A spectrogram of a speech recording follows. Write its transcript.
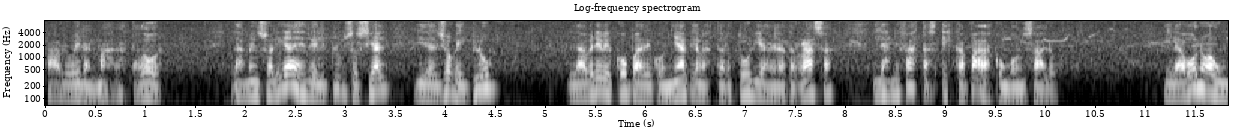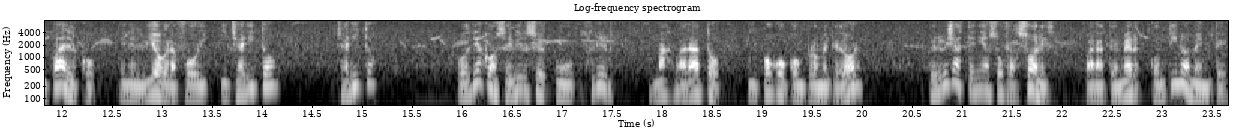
Pablo era el más gastador. Las mensualidades del club social y del jockey club la breve copa de coñac en las tertulias de la terraza y las nefastas escapadas con Gonzalo. El abono a un palco en el biógrafo y, Charito, ¿Charito? ¿Podría concebirse un flirt más barato y poco comprometedor? Pero ellas tenían sus razones para temer continuamente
